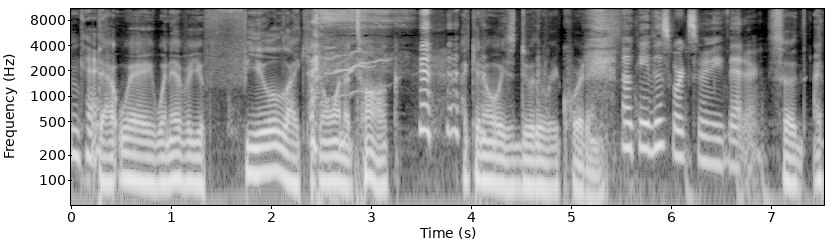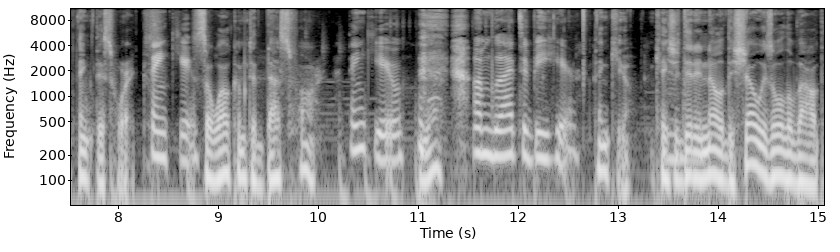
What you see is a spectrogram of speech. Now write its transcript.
Okay. That way, whenever you feel like you don't want to talk, I can always do the recordings. Okay, this works for me better. So I think this works. Thank you. So welcome to Thus Far. Thank you. Yeah. I'm glad to be here. Thank you. In case you didn't know, the show is all about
